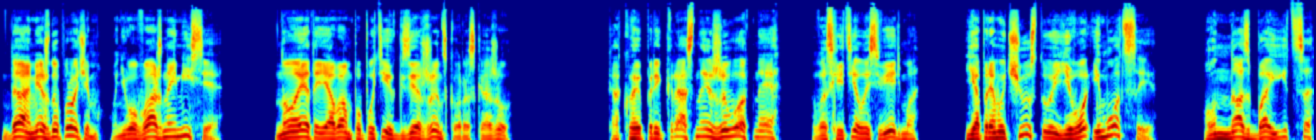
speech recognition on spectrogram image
Да, между прочим, у него важная миссия. Но это я вам по пути к Дзержинску расскажу. «Какое прекрасное животное!» — восхитилась ведьма, я прямо чувствую его эмоции. Он нас боится».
